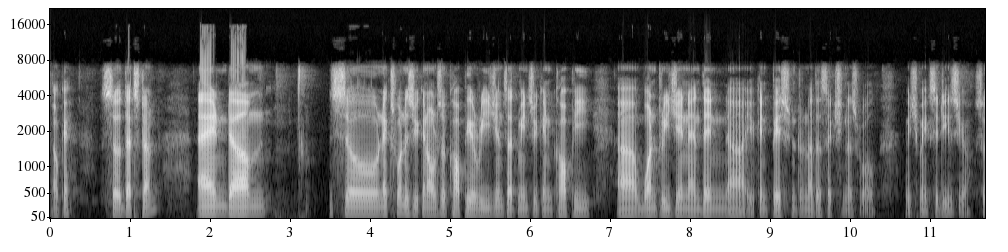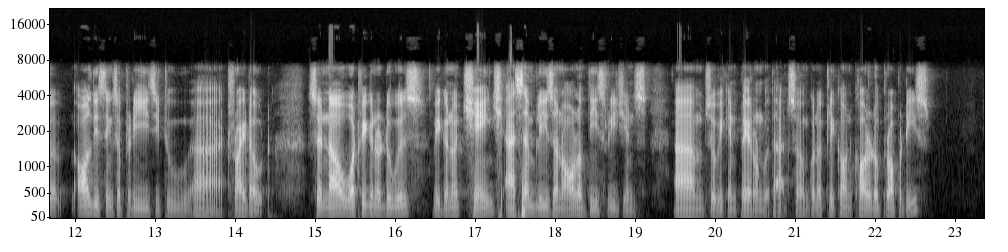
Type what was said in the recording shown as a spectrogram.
Okay so that's done. And um, so next one is you can also copy regions that means you can copy uh, one region and then uh, you can paste into another section as well which makes it easier. So all these things are pretty easy to uh, try it out. So now what we're going to do is we're going to change assemblies on all of these regions um, so we can play around with that. So I'm going to click on corridor properties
